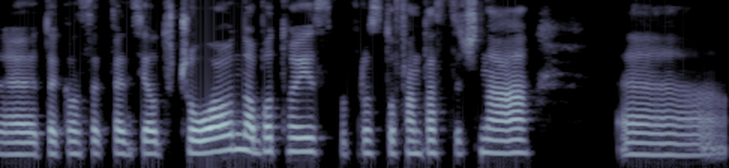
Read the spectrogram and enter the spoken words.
e, te konsekwencje odczuło, no bo to jest po prostu fantastyczna e,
